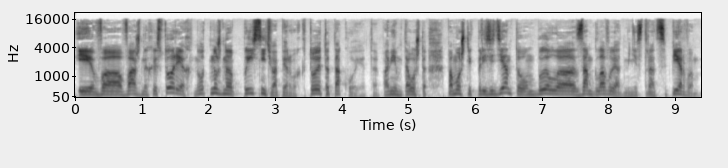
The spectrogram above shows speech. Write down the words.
и в важных историях. Ну вот нужно пояснить, во-первых, кто это такой. Это помимо того, что помощник президента, он был э, замглавы администрации, первым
